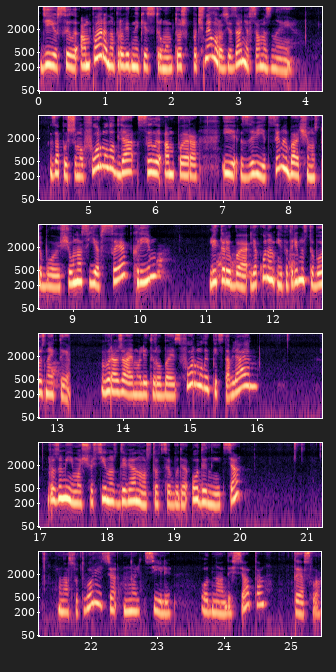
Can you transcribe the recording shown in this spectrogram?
дію сили ампера на провідники з струмом, тож почнемо розв'язання саме з неї. Запишемо формулу для сили ампера, і звідси ми бачимо з тобою, що у нас є все, крім літери Б, яку нам і потрібно з тобою знайти. Виражаємо літеру Б із формули, підставляємо. Розуміємо, що синус 90 це буде одиниця. У нас утворюється 0,1 Тесла.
